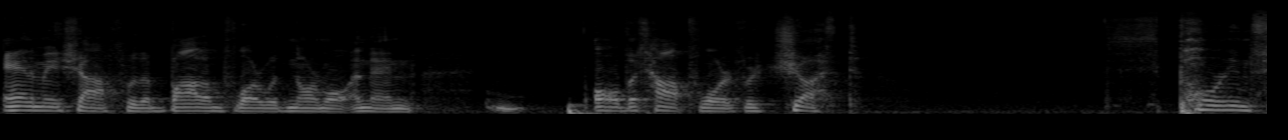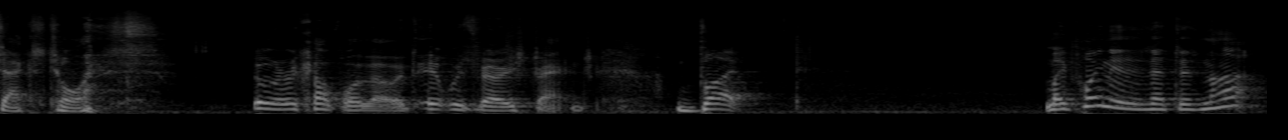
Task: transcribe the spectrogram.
anime shops with a bottom floor with normal and then all the top floors were just porn and sex toys. there were a couple of those. It was very strange. But my point is that there's not.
